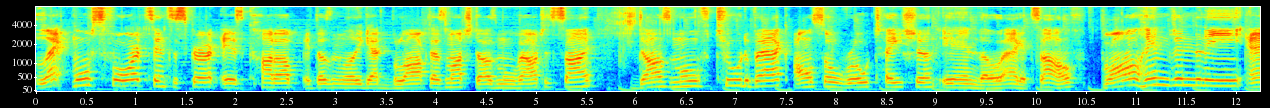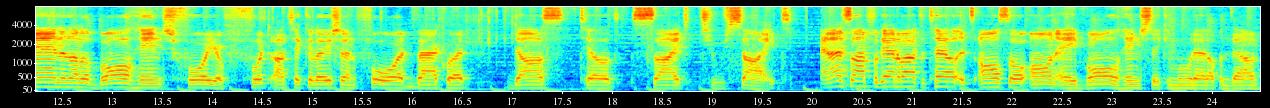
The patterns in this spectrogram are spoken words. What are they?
Leg moves forward since the skirt is cut up. It doesn't really get blocked as much. Does move out to the side. Does move to the back. Also rotation in the leg itself. Ball hinge in the knee and another ball hinge for your foot articulation forward, backward. Does tilt side to side. And let's not forget about the tail, it's also on a ball hinge so you can move that up and down,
